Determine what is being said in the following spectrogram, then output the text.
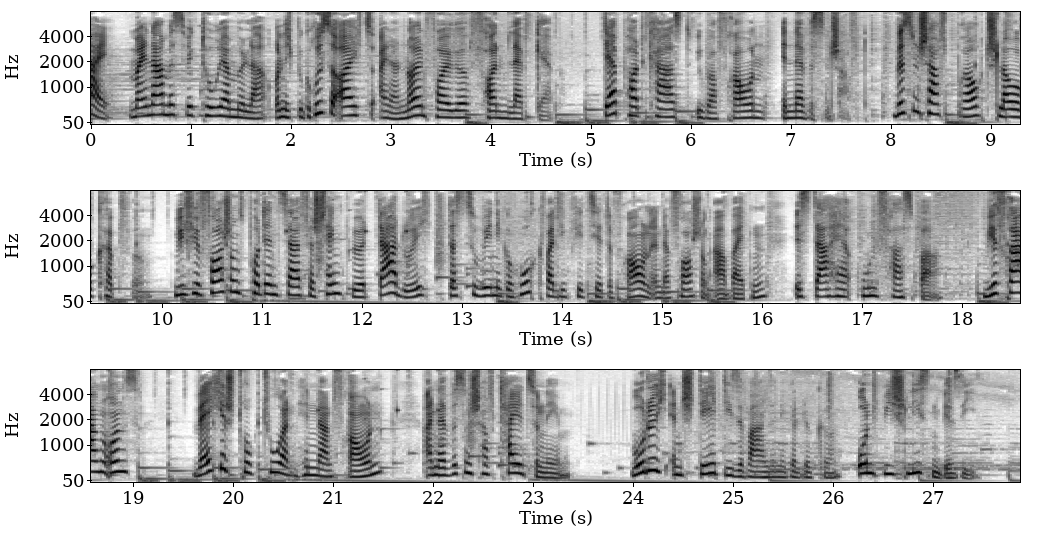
Hi, mein Name ist Viktoria Müller und ich begrüße euch zu einer neuen Folge von LabGap, der Podcast über Frauen in der Wissenschaft. Wissenschaft braucht schlaue Köpfe. Wie viel Forschungspotenzial verschenkt wird dadurch, dass zu wenige hochqualifizierte Frauen in der Forschung arbeiten, ist daher unfassbar. Wir fragen uns, welche Strukturen hindern Frauen, an der Wissenschaft teilzunehmen? Wodurch entsteht diese wahnsinnige Lücke? Und wie schließen wir sie?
